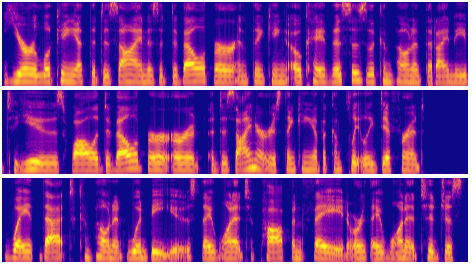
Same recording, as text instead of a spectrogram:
you're looking at the design as a developer and thinking, okay, this is the component that I need to use, while a developer or a designer is thinking of a completely different way that component would be used. They want it to pop and fade, or they want it to just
